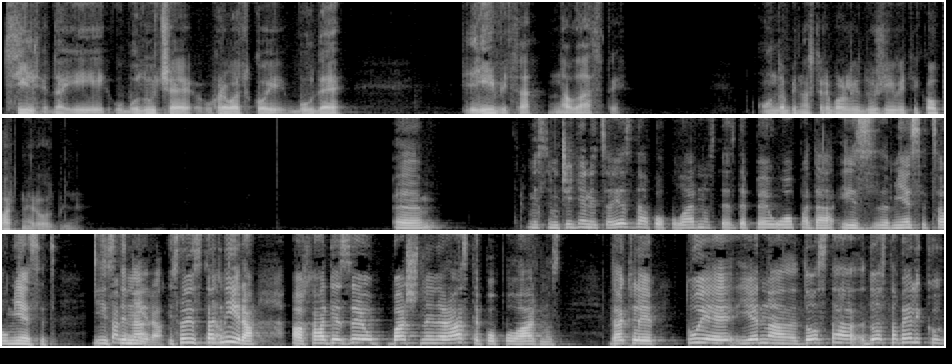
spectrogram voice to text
cilj da i u buduće u Hrvatskoj bude ljevica na vlasti. Onda bi nas trebali doživjeti kao partnere ozbiljne. E, mislim, činjenica je da popularnost SDP-u opada iz mjeseca u mjesec. Istina, stagnira. stagnira, a HDZ-u baš ne naraste popularnost. Dakle, tu je jedna dosta, dosta veliko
